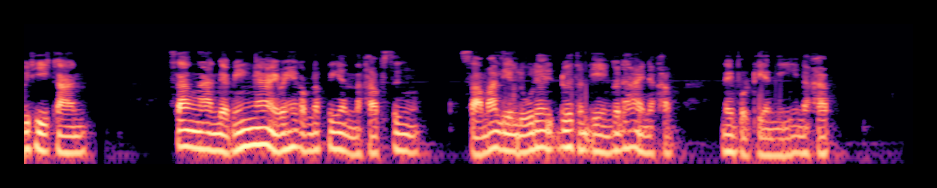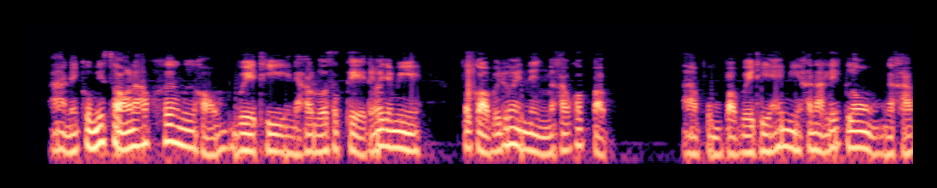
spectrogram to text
วิธีการ สร้างงานแบบง่ายๆไว้ให้กับนักเรียนนะครับ ซึ่งสามารถเรียนรู้ได้ด้วยตนเองก็ได้นะครับ ในบทเรียนนี้นะครับในกลุ่มที่2นะครับ เครื่องมือของเวทีนะครับหรือสเตจก็จะมีประกอบไปด้วย1นะครับ ก็ปรับปุ่มปรับเวทีให้มีขนาดเล็กลงนะครับ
